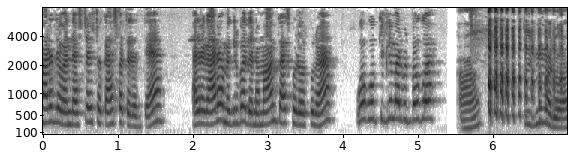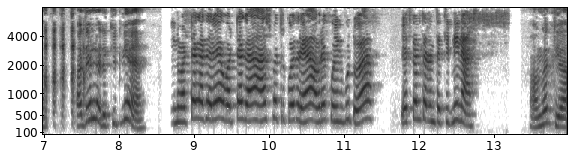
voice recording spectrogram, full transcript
ಮಾರಿದ್ರೆ ಒಂದು ಅಷ್ಟೋ ಇಷ್ಟೋ ಕಾಸು ಬರ್ತದಂತೆ. ಅದ್ರಾಗ ಆರಾಮಾಗಿರ್ಬೋದು ನಮ್ಮ ಮಾವನ್ ಕಾಸು ಕೊಡೋರ್ಕು ಹೋಗು ಹೋಗಿ ಕಿಡ್ನಿ ಮಾರ್ಬಿಟ್ಟು ಹೋಗುವ ಕಿಡ್ನಿ ಮಾರುವ? ಅದೆಲ್ಲ ಅದು ಕಿಡ್ನಿ? ಇನ್ನು ಹೊಟ್ಟೆಗಾದರೆ ಹೊಟ್ಟೆಗ ಆಸ್ಪತ್ರೆಗೆ ಹೋದ್ರೆ ಅವರೇ ಕೊಯ್ದ್ಬಿಟ್ಟು ಎತ್ಕೊಂತಾರಂತೆ ಕಿಡ್ನಿನ. ಹಂಗತ್ಯಾ?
